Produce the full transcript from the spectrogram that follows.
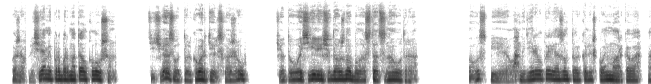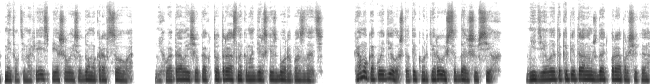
— пожав плечами, пробормотал Клушин. — Сейчас вот только в артель схожу. Что-то у Васильевича должно было остаться на утро. — Успел. К дереву привязан только лишь конь Маркова, — отметил Тимофей, спешиваясь у дома Кравцова. Не хватало еще, как в тот раз, на командирский сбор опоздать. Кому какое дело, что ты квартируешься дальше всех? Не дело это капитаном ждать прапорщика.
